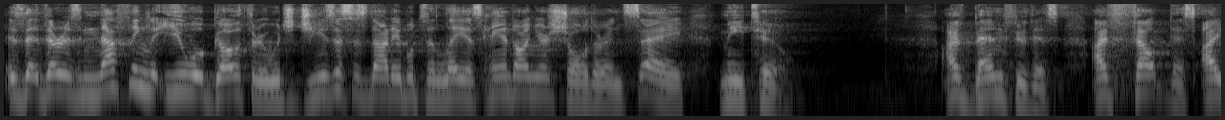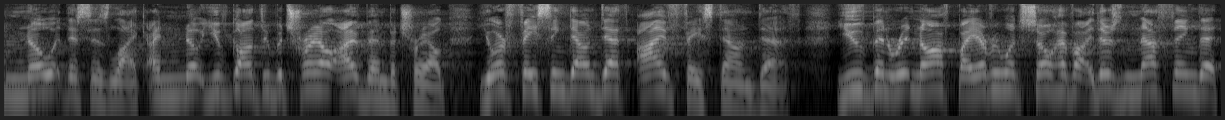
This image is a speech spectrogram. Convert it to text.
is that there is nothing that you will go through which Jesus is not able to lay his hand on your shoulder and say, Me too. I've been through this. I've felt this. I know what this is like. I know you've gone through betrayal. I've been betrayed. You're facing down death. I've faced down death. You've been written off by everyone. So have I. There's nothing that,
